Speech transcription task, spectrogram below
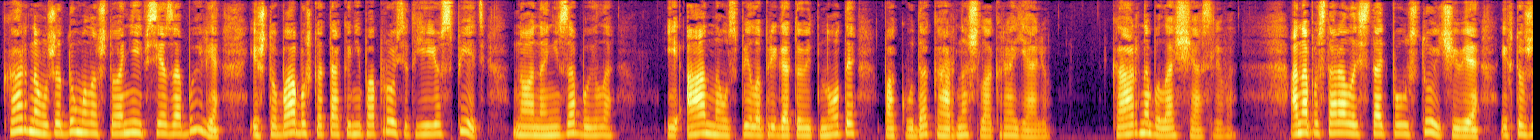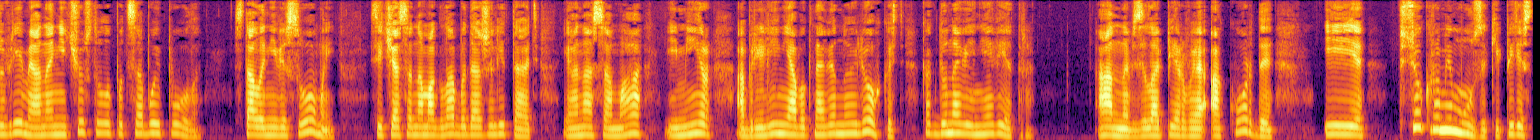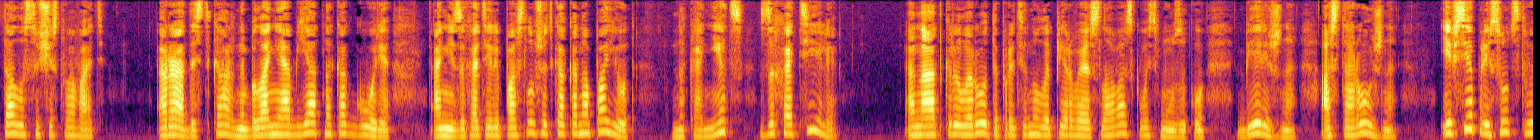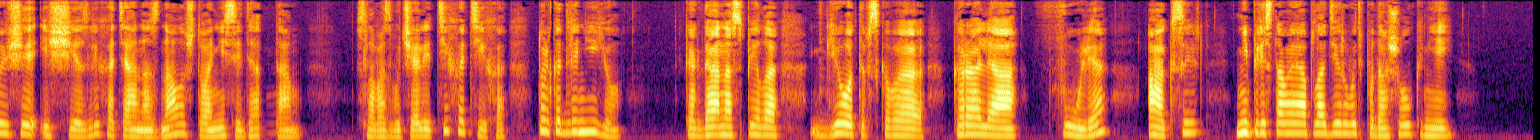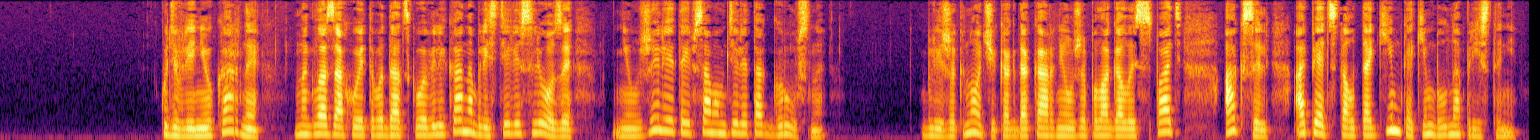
Карна уже думала, что о ней все забыли, и что бабушка так и не попросит ее спеть, но она не забыла. И Анна успела приготовить ноты, покуда Карна шла к роялю. Карна была счастлива. Она постаралась стать поустойчивее, и в то же время она не чувствовала под собой пола. Стала невесомой — Сейчас она могла бы даже летать, и она сама, и мир обрели необыкновенную легкость, как дуновение ветра. Анна взяла первые аккорды, и все, кроме музыки, перестало существовать. Радость Карны была необъятна, как горе. Они захотели послушать, как она поет. Наконец, захотели. Она открыла рот и протянула первые слова сквозь музыку. Бережно, осторожно — и все присутствующие исчезли, хотя она знала, что они сидят там. Слова звучали тихо-тихо, только для нее. Когда она спела геотовского короля Фуля, Аксель, не переставая аплодировать, подошел к ней. К удивлению Карны, на глазах у этого датского великана блестели слезы. Неужели это и в самом деле так грустно? Ближе к ночи, когда Карне уже полагалось спать, Аксель опять стал таким, каким был на пристани.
